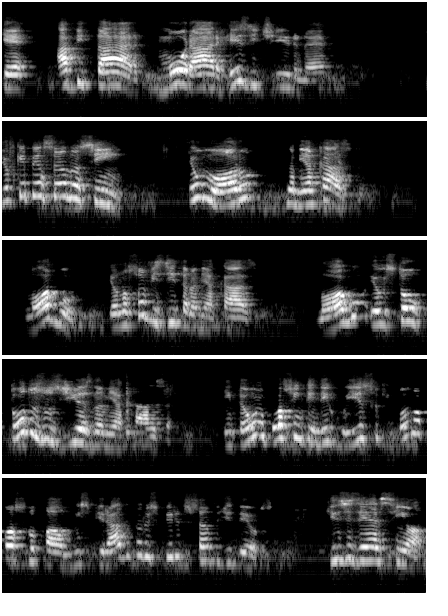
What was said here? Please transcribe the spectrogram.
Que é habitar, morar, residir, né? E eu fiquei pensando assim, eu moro na minha casa. Logo, eu não sou visita na minha casa. Logo, eu estou todos os dias na minha casa. Então, eu posso entender com isso que quando o apóstolo Paulo, inspirado pelo Espírito Santo de Deus, quis dizer assim, ó,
